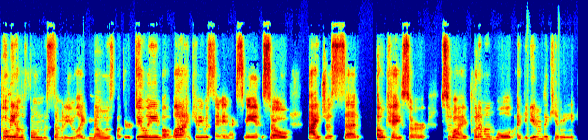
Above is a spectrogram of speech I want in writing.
put me on the phone with somebody who like knows what they're doing, blah, blah, blah. And Kimmy was standing next to me. So I just said, okay, sir. So I put him on hold. I gave him to Kimmy,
